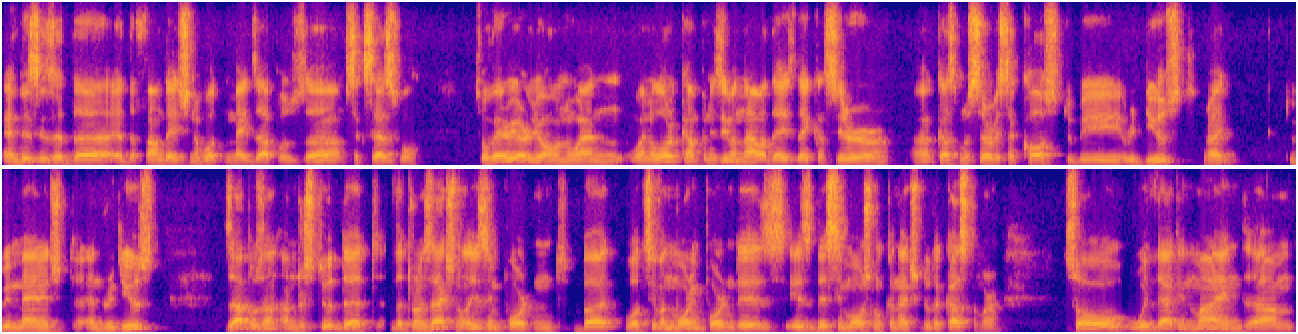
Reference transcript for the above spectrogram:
and this is at the at the foundation of what made Zappos uh, successful. So very early on, when when a lot of companies, even nowadays, they consider uh, customer service a cost to be reduced, right, to be managed and reduced Zappos understood that the transactional is important, but what's even more important is is this emotional connection to the customer. So with that in mind, um,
